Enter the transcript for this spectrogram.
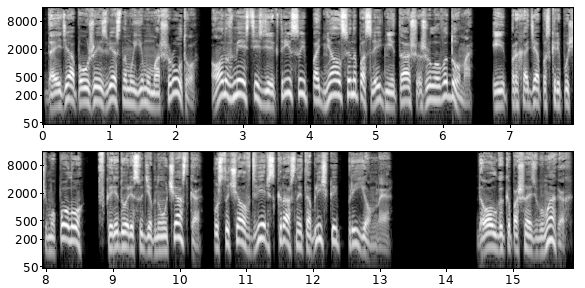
Дойдя по уже известному ему маршруту, он вместе с директрисой поднялся на последний этаж жилого дома и, проходя по скрипучему полу, в коридоре судебного участка постучал в дверь с красной табличкой «Приемная». Долго копошась в бумагах,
